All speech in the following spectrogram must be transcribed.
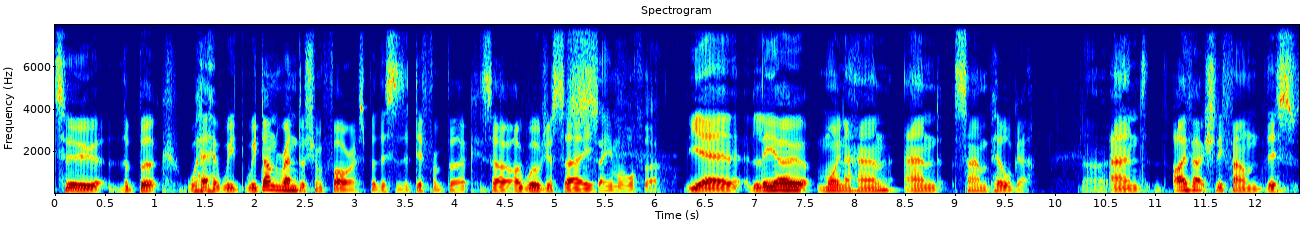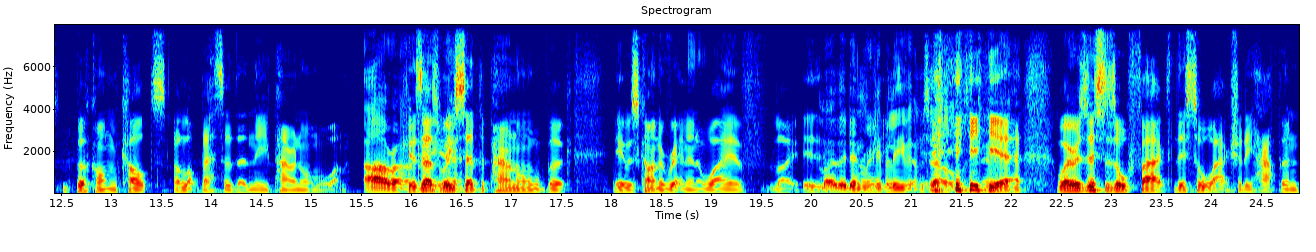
to the book where we we done Rendlesham Forest, but this is a different book. So I will just say, Same author. yeah, Leo Moynihan and Sam Pilger. And I've actually found this book on cults a lot better than the paranormal one Oh, right. because okay, as we said, the paranormal book, it was kind of written in a way of like, it, Like they didn't really believe it themselves. yeah. Whereas this is all fact. This all actually happened.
